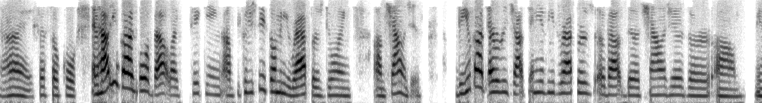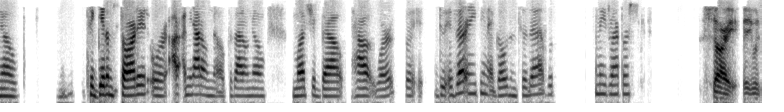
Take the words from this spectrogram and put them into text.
Nice, that's so cool. And how do you guys go about like picking? Um, because you see so many rappers doing um, challenges do you guys ever reach out to any of these rappers about the challenges or um you know to get them started or i, I mean i don't know because i don't know much about how it works but do, is there anything that goes into that with these rappers? Sorry it was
